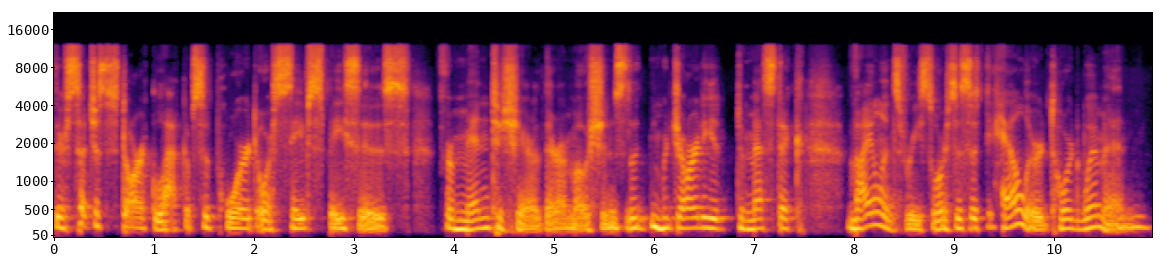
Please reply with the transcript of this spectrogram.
There's such a stark lack of support or safe spaces for men to share their emotions. The majority of domestic violence resources are tailored toward women,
